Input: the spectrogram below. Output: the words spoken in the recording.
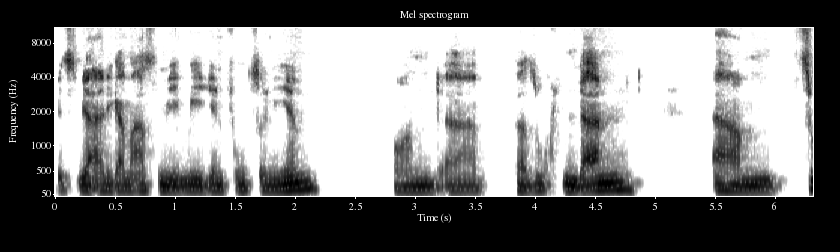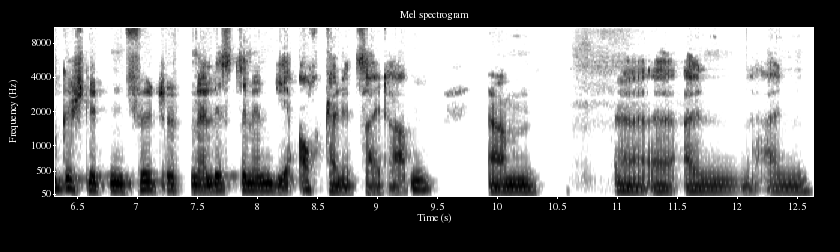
wissen wir einigermaßen, wie Medien funktionieren und äh, versuchten dann ähm, zugeschnitten für Journalistinnen, die auch keine Zeit haben, ähm, äh, äh ein, ein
